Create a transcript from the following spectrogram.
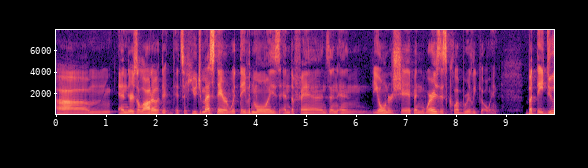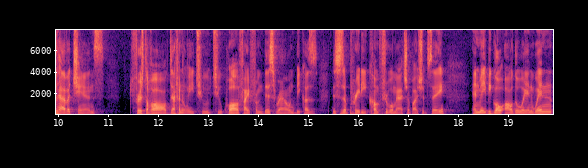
Um, and there's a lot of it's a huge mess there with David Moyes and the fans and and the ownership and where is this club really going? But they do have a chance. First of all, definitely to to qualify from this round because this is a pretty comfortable matchup, I should say, and maybe go all the way and win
